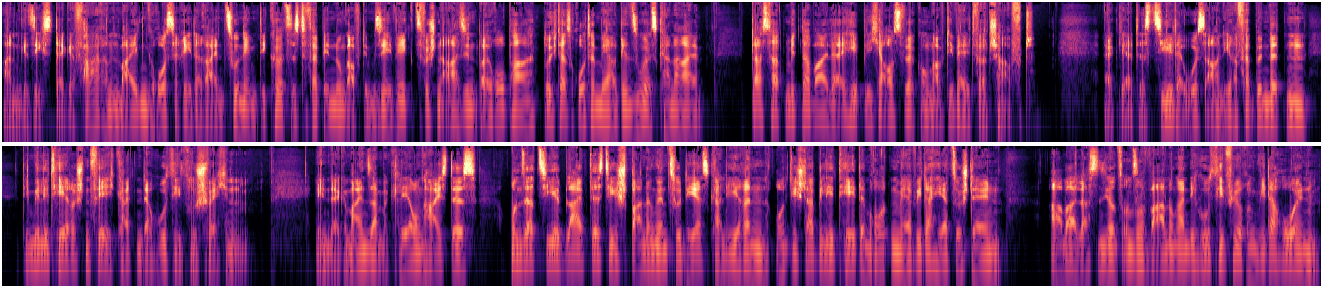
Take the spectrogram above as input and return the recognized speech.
Angesichts der Gefahren meiden große Reedereien zunehmend die kürzeste Verbindung auf dem Seeweg zwischen Asien und Europa durch das Rote Meer und den Suezkanal. Das hat mittlerweile erhebliche Auswirkungen auf die Weltwirtschaft. Erklärtes Ziel der USA und ihrer Verbündeten, die militärischen Fähigkeiten der Houthi zu schwächen. In der gemeinsamen Erklärung heißt es, unser Ziel bleibt es, die Spannungen zu deeskalieren und die Stabilität im Roten Meer wiederherzustellen. Aber lassen Sie uns unsere Warnung an die Houthi-Führung wiederholen.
